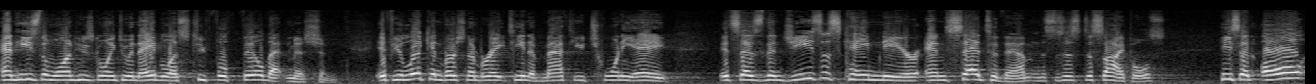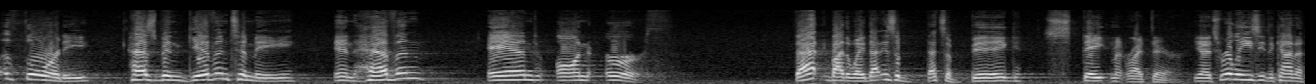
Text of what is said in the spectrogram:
and he's the one who's going to enable us to fulfill that mission. If you look in verse number 18 of Matthew 28, it says, Then Jesus came near and said to them, and this is his disciples, He said, All authority has been given to me in heaven and on earth. That, by the way, that is a, that's a big statement right there. You know, it's really easy to kind of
